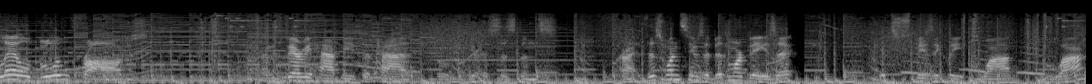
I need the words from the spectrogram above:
little blue frogs. Very happy to have had your assistance. Alright, this one seems a bit more basic. It's basically wah, wah.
